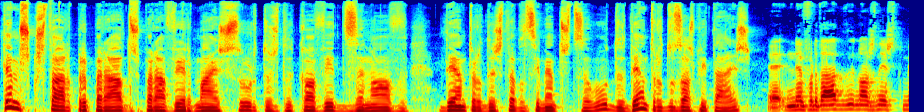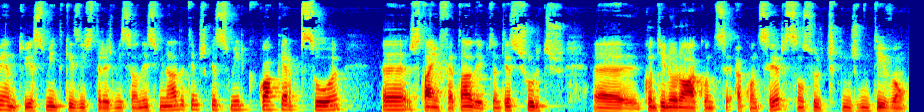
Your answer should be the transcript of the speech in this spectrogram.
Temos que estar preparados para haver mais surtos de Covid-19 dentro de estabelecimentos de saúde, dentro dos hospitais? Eh, na verdade, nós neste momento, e assumindo que existe transmissão disseminada, temos que assumir que qualquer pessoa uh, está infectada e, portanto, esses surtos Uh, continuarão a acontecer, a acontecer, São surtos que nos motivam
